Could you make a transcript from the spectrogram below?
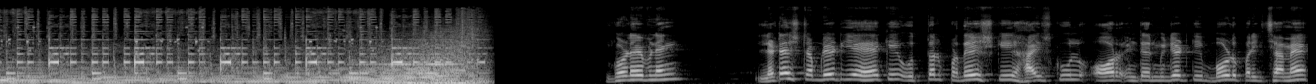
गुड इवनिंग लेटेस्ट अपडेट ये है कि उत्तर प्रदेश की हाई स्कूल और इंटरमीडिएट की बोर्ड परीक्षा में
